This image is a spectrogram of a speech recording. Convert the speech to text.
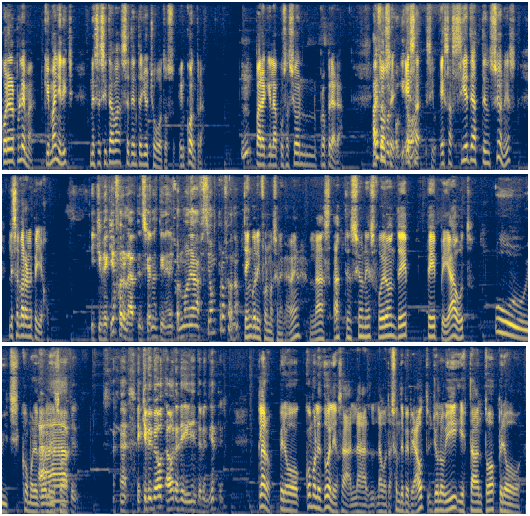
¿Cuál era el problema? Que Mañelich necesitaba 78 votos en contra ¿Mm? para que la acusación prosperara. Ah, Entonces, esas 7 abstenciones le salvaron el pellejo. ¿Y de quién fueron las abstenciones? ¿Tienen información, profe, o no? Tengo la información acá, a ver. Las abstenciones fueron de Pepe Out. Uy, cómo le duele ah, eso. es que Pepe Out ahora es de independiente. Claro, pero ¿cómo les duele? O sea, la, votación de Pepe Out, yo lo vi y estaban todos, pero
